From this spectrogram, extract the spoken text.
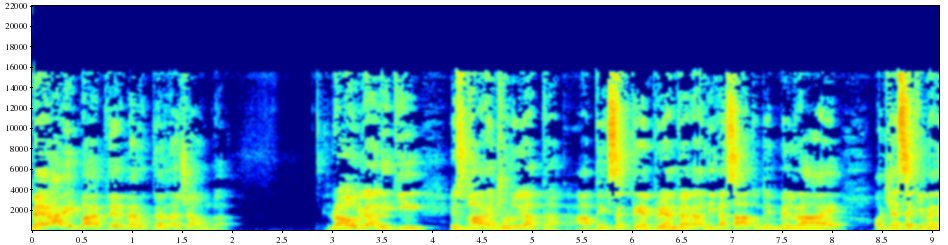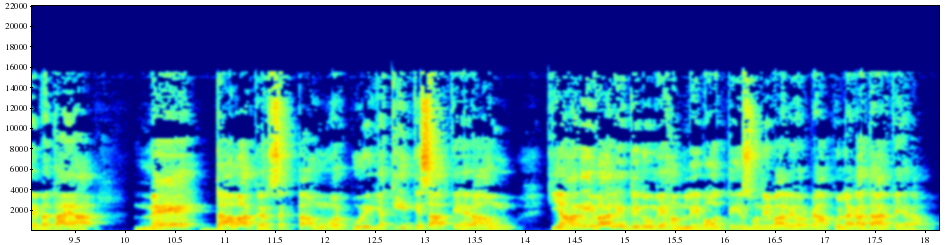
बहरहाल एक बार फिर मैं रुक करना चाहूँगा। राहुल गांधी की इस भारत जोड़ो यात्रा का। आप देख सकते हैं प्रियंका गांधी का साथ उन्हें मिल रहा है, और जैसा कि मैंने बताया, मैं दावा कर सकता हूँ और पूरे यकीन के साथ कह रहा हूँ कि आने वाले दिनों में हमले बहुत तेज होने वाले और मैं आपको लगातार कह रहा हूँ,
